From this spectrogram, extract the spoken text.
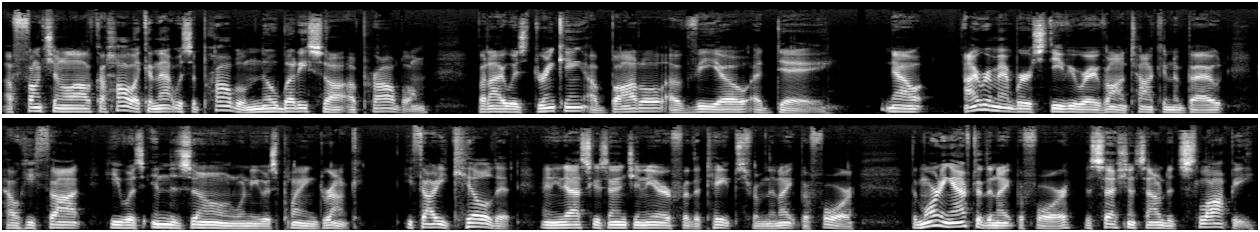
a functional alcoholic, and that was a problem. Nobody saw a problem. But I was drinking a bottle of VO a day. Now, I remember Stevie Ray Vaughan talking about how he thought he was in the zone when he was playing drunk. He thought he killed it, and he'd ask his engineer for the tapes from the night before. The morning after the night before, the session sounded sloppy.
